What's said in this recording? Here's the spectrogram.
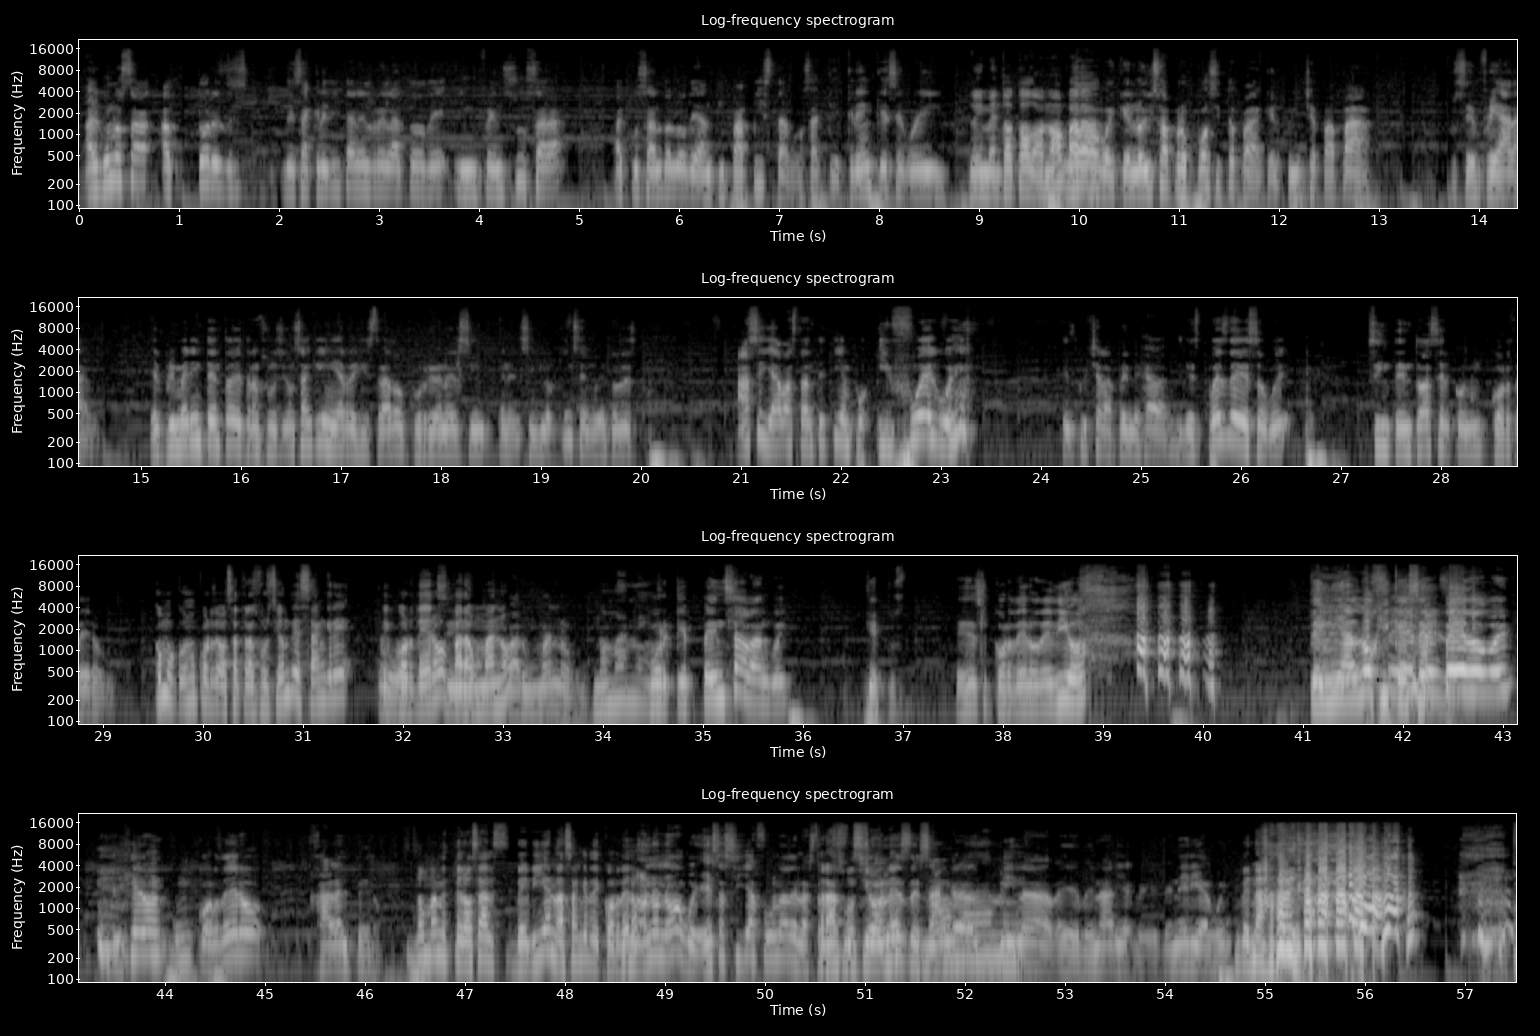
Algunos a- autores des- desacreditan el relato de Infensúzara acusándolo de antipapista, o sea, que creen que ese güey... Lo inventó todo, ¿no? Para... No, güey, que lo hizo a propósito para que el pinche papa pues, se enfriara, güey. El primer intento de transfusión sanguínea registrado ocurrió en el, sin- en el siglo XV, güey. Entonces, hace ya bastante tiempo y fue, güey. Escucha la pendejada, güey. Después de eso, güey, se intentó hacer con un cordero, güey. ¿Cómo con un cordero? O sea, transfusión de sangre de O- cordero sí, para humano. Para humano, güey. No mames. Porque pensaban, güey, que pues ese es el cordero de Dios. Tenía lógica Sí, ese güey, pedo, güey. Dijeron, un cordero jala el pedo. No mames, pero o sea, ¿bebían la sangre de cordero? No, no, no, güey. Esa sí ya fue una de las Transfusiones. transfusiones de sangre vina, eh, venaria, eh, veneria, güey. Venaria.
